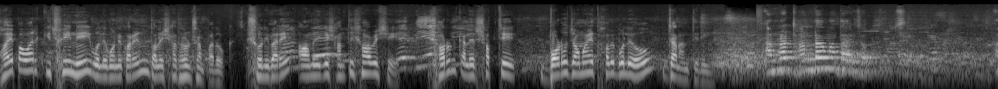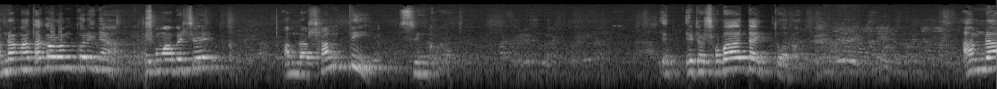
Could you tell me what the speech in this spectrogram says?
ভয় পাওয়ার কিছুই নেই বলে মনে করেন দলের সাধারণ সম্পাদক। শনিবারে আওয়ামী লীগের শান্তি সমাবেশে স্মরণকালের সবচেয়ে বড় জমায়েত হবে বলেও জানান তিনি। আমরা ঠান্ডা মাথায় আমরা মাথা গরম করি না। সমাবেশে আমরা শান্তি শৃঙ্খলা। এটা সবার দায়িত্ব আমাদের। আমরা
